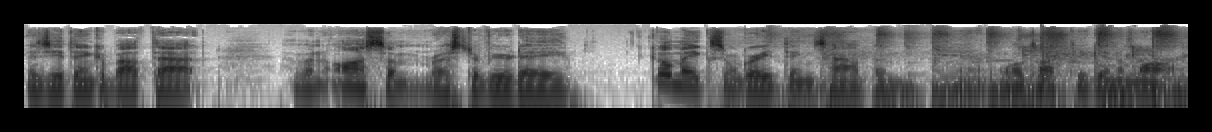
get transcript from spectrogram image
As you think about that, Have an awesome rest of your day. Go make some great things happen, and we'll talk to you again tomorrow.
